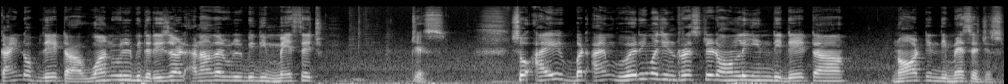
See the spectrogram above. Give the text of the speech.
kind of data. One will be the result another will be the message. Yes. So i but i'm very much interested only in the data not in the messages.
